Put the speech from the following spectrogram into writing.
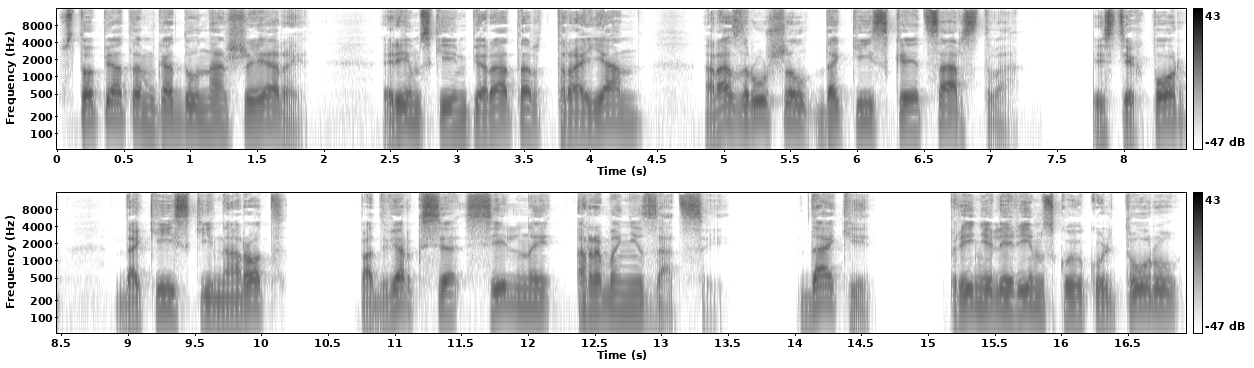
В 105 году нашей эры римский император Троян разрушил Дакийское царство, и с тех пор дакийский народ подвергся сильной романизации. Даки приняли римскую культуру,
